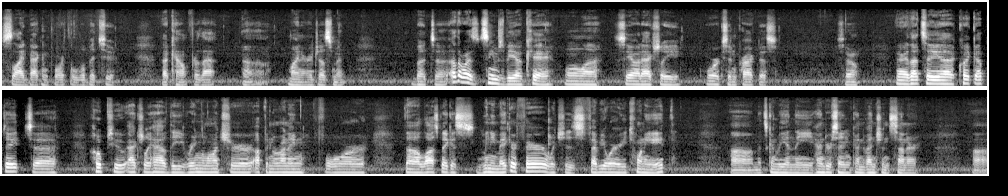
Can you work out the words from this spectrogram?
slide back and forth a little bit to account for that uh, minor adjustment. But uh, otherwise, it seems to be okay. We'll see how it actually works in practice. So, anyway, that's a uh, quick update. Uh, hope to actually have the ring launcher up and running for the Las Vegas Mini Maker Faire, which is February 28th. Um, it's going to be in the Henderson Convention Center. Uh,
